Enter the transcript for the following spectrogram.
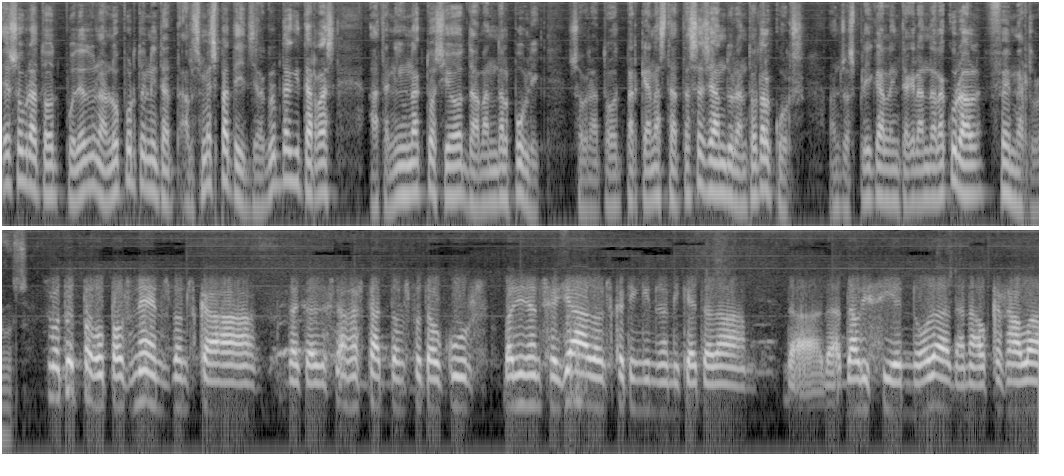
és sobretot poder donar l'oportunitat als més petits i al grup de guitarres a tenir una actuació davant del públic, sobretot perquè han estat assajant durant tot el curs. Ens ho explica la integrant de la coral, Fe Merlos. Sobretot pels nens doncs, que, de que han estat doncs, tot el curs venint a ensejar doncs, que tinguin una miqueta de, d'al·licient, no? d'anar al casal a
